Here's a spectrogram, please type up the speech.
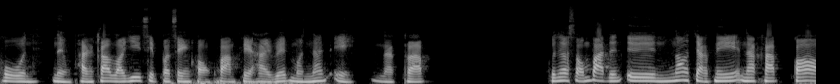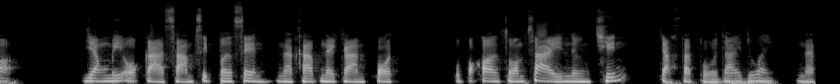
คูณ 1,920%ของความเสียหายเวทมนต์นั่นเองนะครับ คุณสมบัติอื่นๆ นอกจากนี้นะครับก็ยังมีโอกาส 30%นะครับในการปลดอุปกรณ์สวมใส่ 1 ชิ้น จากศัตรูได้ด้วยนะ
